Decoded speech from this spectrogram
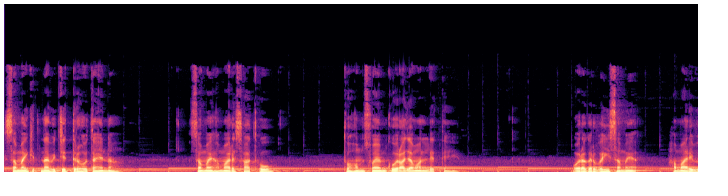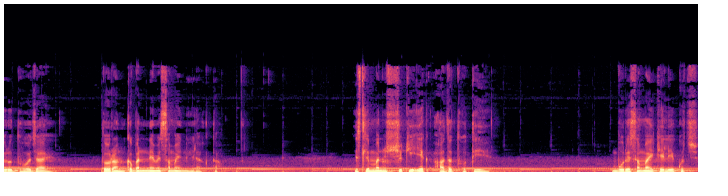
समय कितना विचित्र होता है ना? समय हमारे साथ हो तो हम स्वयं को राजा मान लेते हैं। और अगर वही समय हमारे विरुद्ध हो जाए तो रंग बनने में समय नहीं लगता। इसलिए मनुष्य की एक आदत होती है। बुरे समय के लिए कुछ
